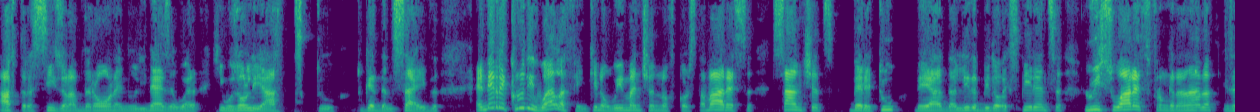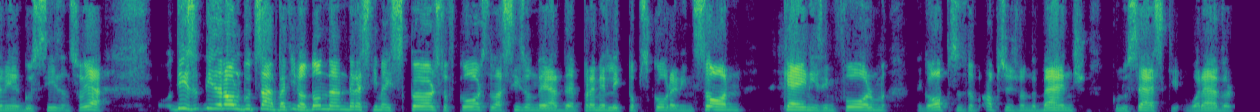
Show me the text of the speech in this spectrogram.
after a season at Verona and Udinese where he was only asked to to get them saved. And they recruited well, I think. You know, we mentioned, of course, Tavares, Sanchez, Veretout. They had a little bit of experience. Luis Suarez from Granada is having a good season. So yeah, these these are all good signs, but you know, don't underestimate Spurs. Of course, last season they had the Premier League top scorer in Son. Kane is in form. They got options of options from the bench. Kulusevski, whatever.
